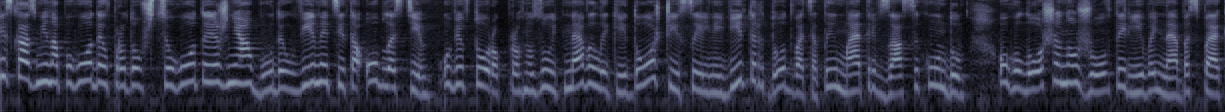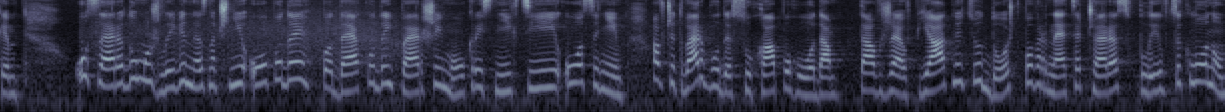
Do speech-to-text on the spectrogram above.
Різка зміна погоди впродовж цього тижня буде у Вінниці та області. У вівторок прогнозують невеликий дощ і сильний вітер до 20 метрів за секунду. Оголошено жовтий рівень небезпеки. У середу можливі незначні опади, подекуди й перший мокрий сніг цієї осені. А в четвер буде суха погода. Та вже в п'ятницю дощ повернеться через вплив циклону.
